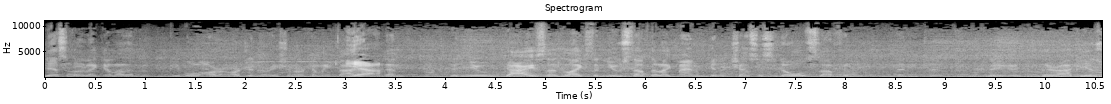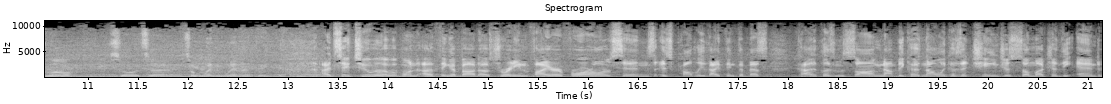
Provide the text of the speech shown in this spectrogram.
Yeah, so like a lot of people, our, our generation are coming back. Yeah. And then the new guys that likes the new stuff, they're like, man, get a chance to see the old stuff, and then they, they're happy as well. So it's a it's a win-win, I think. I'd say too uh, one uh, thing about uh, Serenity in Fire for all our sins is probably I think the best Kataklysm song. Not because not only because it changes so much at the end.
